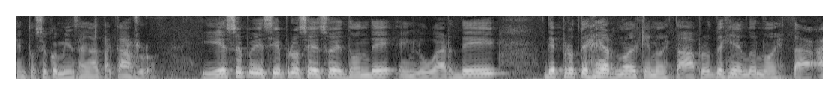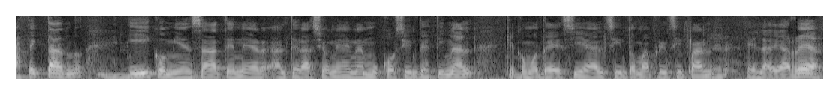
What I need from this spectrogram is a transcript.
entonces comienzan a atacarlo. Y ese, ese proceso es donde en lugar de de protegernos, el que nos estaba protegiendo nos está afectando y comienza a tener alteraciones en la mucosa intestinal, que como te decía, el síntoma principal es la diarrea.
